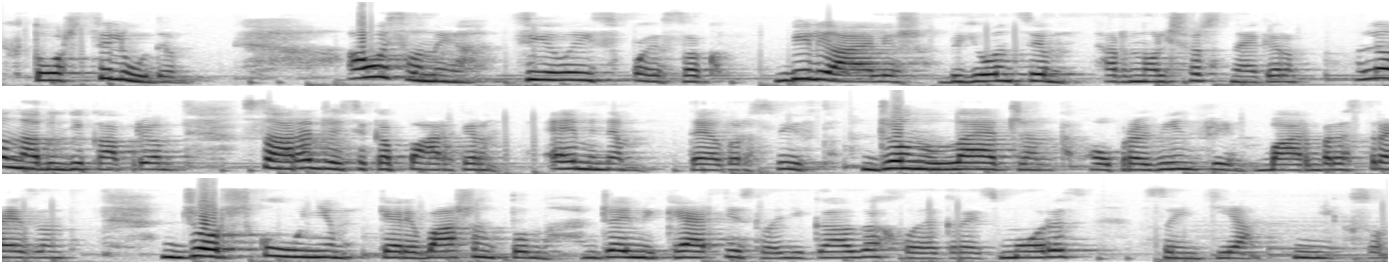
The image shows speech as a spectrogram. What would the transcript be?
Хто ж ці люди? А ось вони цілий список: Білі Айліш, Бйонсі, Арнольд Шварценеггер, Леонардо Ді Капріо, Сара Джесіка Паркер, Емінем, Тейлор Свіфт, Джон Ледженд, Опра Вінфрі, Барбара Стрейзенд, Джордж Клуні, Керрі Вашингтон, Джеймі Кертіс, Леді Гага, Хлоя Грейс Морріс, Синтія Ніксон.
